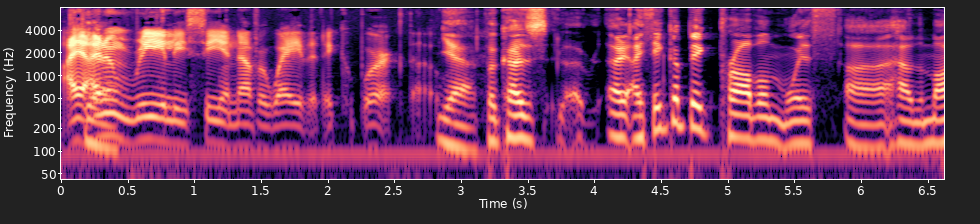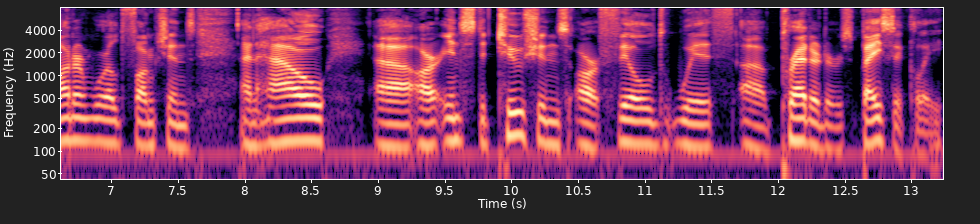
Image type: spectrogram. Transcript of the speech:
I, yeah. I don't really see another way that it could work, though. Yeah, because uh, I think a big problem with uh, how the modern world functions and how uh, our institutions are filled with uh, predators, basically,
